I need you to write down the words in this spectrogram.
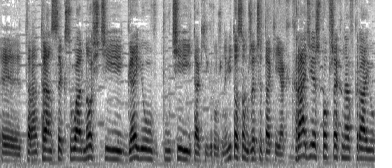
e, tra transseksualności, gejów, płci i takich różnych. I to są rzeczy takie jak kradzież powszechna w kraju,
